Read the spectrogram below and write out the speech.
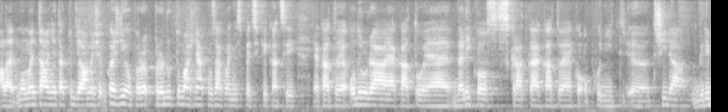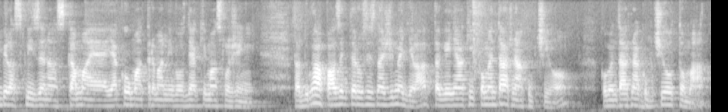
Ale momentálně tak to děláme, že u každého pro- produktu máš nějakou základní specifikaci, jaká to je odruda, jaká to je velikost, zkrátka jaká to je jako obchodní eh, třída, kdy byla sklízena, z kama je, jakou má trvanlivost, jaký má složení. Ta druhá fáze, kterou si snažíme dělat, tak je nějaký komentář nákupčího, komentář nákupčího Toma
